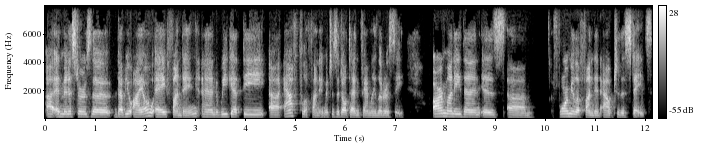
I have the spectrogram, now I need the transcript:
uh, administers the WIOA funding, and we get the uh, AEFLA funding, which is Adult Ed and Family Literacy. Our money then is um, formula funded out to the states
